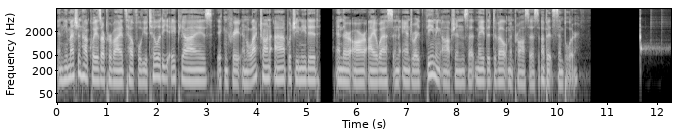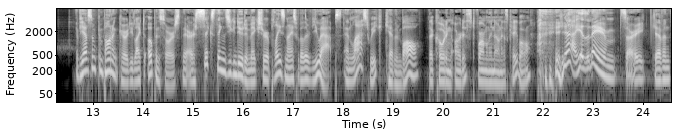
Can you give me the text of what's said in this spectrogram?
And he mentioned how Quasar provides helpful utility APIs, it can create an Electron app, which he needed, and there are iOS and Android theming options that made the development process a bit simpler. If you have some component code you'd like to open source, there are six things you can do to make sure it plays nice with other Vue apps. And last week, Kevin Ball, The coding artist, formerly known as K-Ball, yeah, he has a name. Sorry, Kevin.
